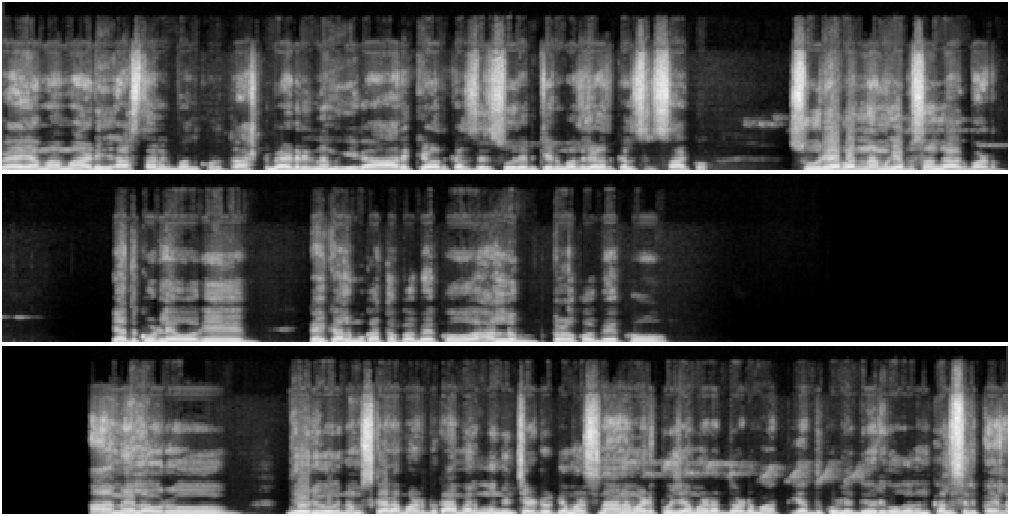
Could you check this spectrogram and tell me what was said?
ವ್ಯಾಯಾಮ ಮಾಡಿ ಆ ಸ್ಥಾನಕ್ಕೆ ಬಂದು ಕೊಡ್ತು. ಅಷ್ಟು ಬೇಡ್ರಿ ನಮಗೀಗ ಆರು ಕೇಳೋದು ಕಲ್ಸ್ರಿ. ಸೂರ್ಯನ ಕೇಳಿ ಮೊದಲು ಹೇಳೋದು ಕಲ್ಸ್ರಿ. ಸಾಕು. ಸೂರ್ಯ ಬಂದು ನಮಗೆ ಅಪಸಂಗ ಆಗಬಾರ್ದು. ಎದ್ದು ಕೂಡಲೇ ಹೋಗಿ ಕೈಕಾಲು ಮುಖ ತಗೋಬೇಕು ಹಲ್ಲು ತೊಳ್ಕೊಬೇಕು. ಆಮೇಲೆ ಅವರು ದೇವ್ರಿಗೆ ಹೋಗಿ ನಮಸ್ಕಾರ ಮಾಡ್ಬೇಕು. ಆಮೇಲೆ ಮುಂದಿನ ಚಟುವಟಿಕೆ ಮಾಡಿ ಸ್ನಾನ ಮಾಡಿ ಪೂಜೆ ಮಾಡೋದು ದೊಡ್ಡ ಮಾತು. ಎದ್ದು ಕೂಡಲೇ ದೇವ್ರಿಗೆ ಹೋಗೋದನ್ನು ಕಲಿಸ್ರಿ ಪೈಲ.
